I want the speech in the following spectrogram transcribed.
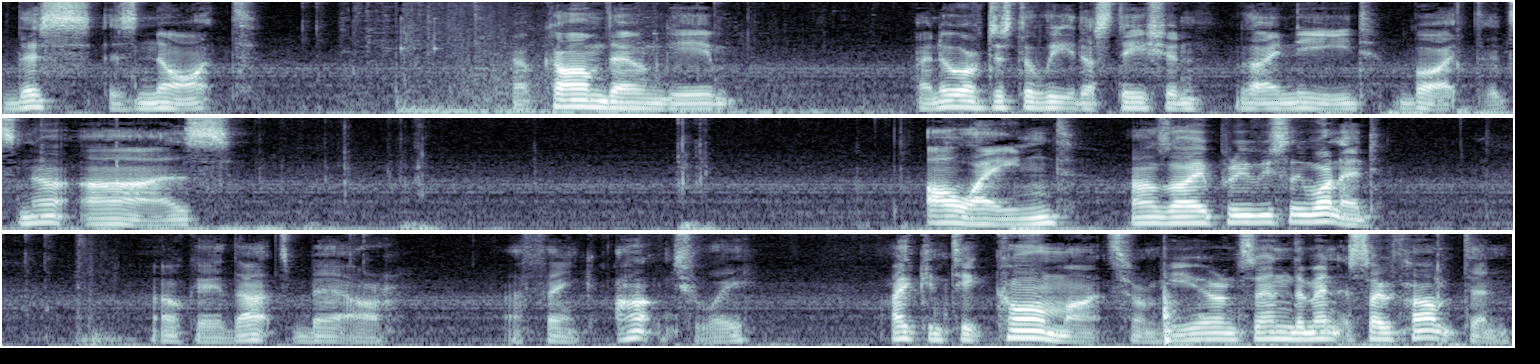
this is not. Now calm down game. I know I've just deleted a station that I need, but it's not as aligned as I previously wanted. Okay, that's better. I think. Actually, I can take commats from here and send them into Southampton.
